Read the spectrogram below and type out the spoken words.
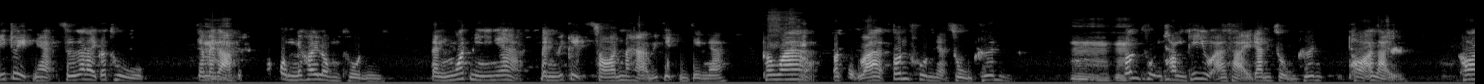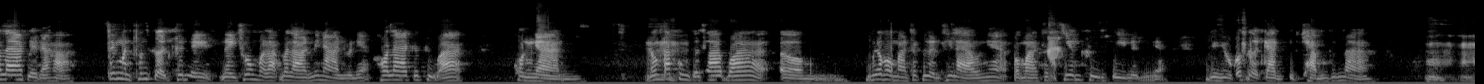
วิกฤตเนี่ย ซื้ออะไรก็ถูกใช่ไหมล่ะเพราะคนไม่ค่อยลงทุน แต่งวดนี้เนี่ย เป็นวิกฤตซ้อนมหาวิกฤตจริงๆนะ เพราะว่าปรากฏว่าต้นทุนเนี่ยสูงขึ้นอืมอืมต้นทุนทำที่อยู่อาศัยดันสูงขึ้น เพราะอะไร ข้อแรกเลยนะคะ ซึ่งมันเพิ่งเกิดขึ้นในในช่วงเวลาเวลาไม่นานวันเนี้ยข้อแรกก็คือว่าคนงานน้องตั๊กคงจะทราบว่าเอ่อเมื่อประมาณสักเดือนที่แล้วเนี่ย ประมาณสักเที่ยงคืนปีหนึ่งเนี่ย อยู่ๆก็เกิดการปิดแคมป์ขึ้นมาอืมอืม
